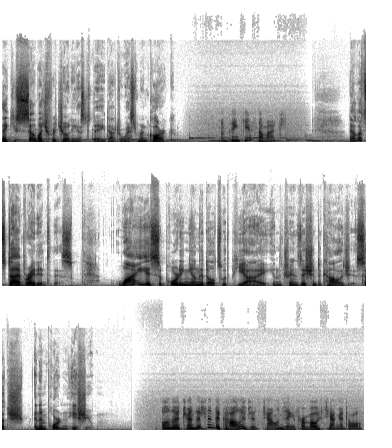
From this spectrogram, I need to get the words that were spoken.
Thank you so much for joining us today, Dr. Westerman Clark. Thank you so much. Now let's dive right into this. Why is supporting young adults with PI in the transition to college such an important issue? Well, the transition to college is challenging for most young adults.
